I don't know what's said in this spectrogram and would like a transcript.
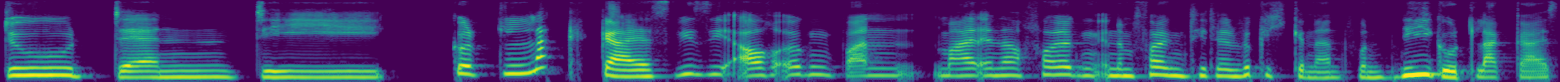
du denn die Good Luck Guys, wie sie auch irgendwann mal in einer Folgen, in einem Folgentitel wirklich genannt wurden? Die Good Luck Guys.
